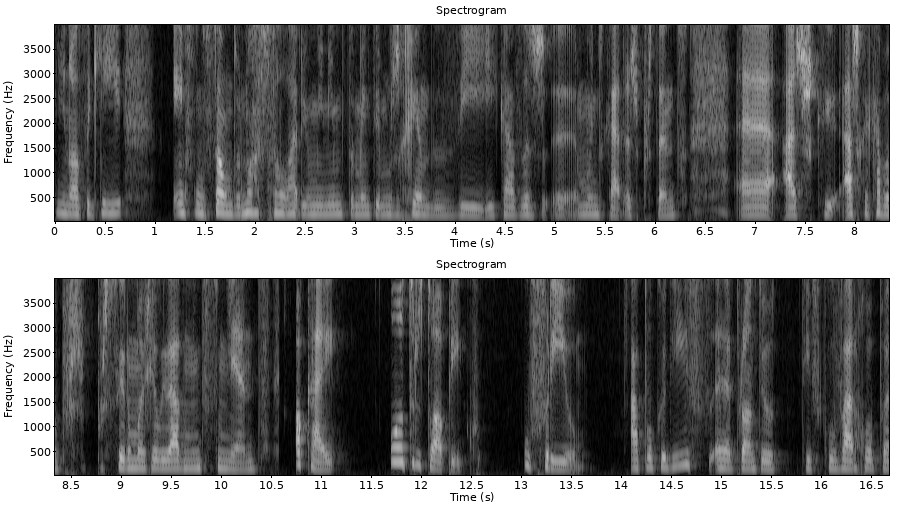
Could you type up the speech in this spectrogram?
e nós aqui em função do nosso salário mínimo, também temos rendas e, e casas uh, muito caras, portanto, uh, acho, que, acho que acaba por, por ser uma realidade muito semelhante. Ok, outro tópico, o frio. Há pouco eu disse, uh, pronto, eu tive que levar roupa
